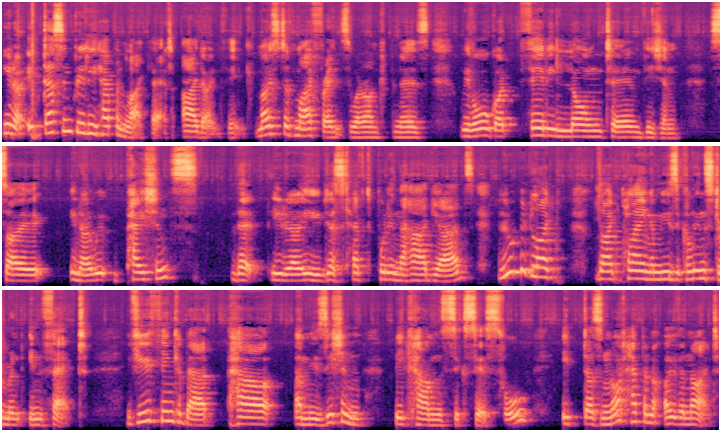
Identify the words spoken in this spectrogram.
You know, it doesn't really happen like that, I don't think. Most of my friends who are entrepreneurs, we've all got fairly long term vision. So, you know, patience that, you know, you just have to put in the hard yards. A little bit like like playing a musical instrument, in fact if you think about how a musician becomes successful, it does not happen overnight.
